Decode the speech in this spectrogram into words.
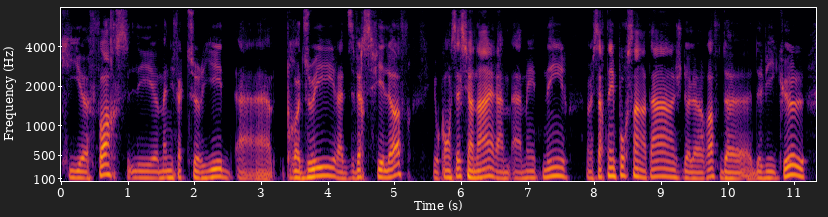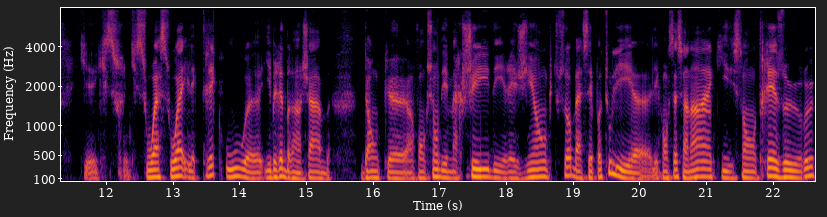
qui euh, forcent les manufacturiers à produire, à diversifier l'offre et aux concessionnaires à maintenir un certain pourcentage de leur offre de, de véhicules qui, qui, soit soit électriques ou euh, hybrides branchables. Donc, euh, en fonction des marchés, des régions, puis tout ça, ben c'est pas tous les, euh, les concessionnaires qui sont très heureux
